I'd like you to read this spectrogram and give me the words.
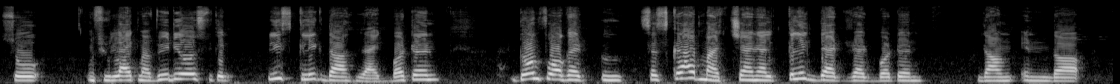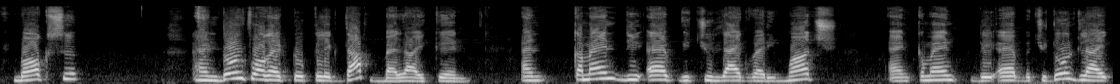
So if you like my videos you can please click the like button don't forget to subscribe my channel. Click that red button down in the box. And don't forget to click the bell icon. And comment the app which you like very much. And comment the app which you don't like.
